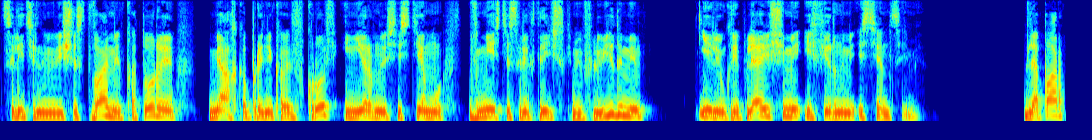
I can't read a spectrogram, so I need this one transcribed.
целительными веществами, которые мягко проникают в кровь и нервную систему вместе с электрическими флюидами или укрепляющими эфирными эссенциями. Для пар,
